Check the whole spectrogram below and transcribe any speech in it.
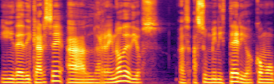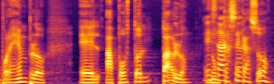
y dedicarse al reino de Dios, a, su ministerio, como por ejemplo el apóstol Pablo. Nunca se casó,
